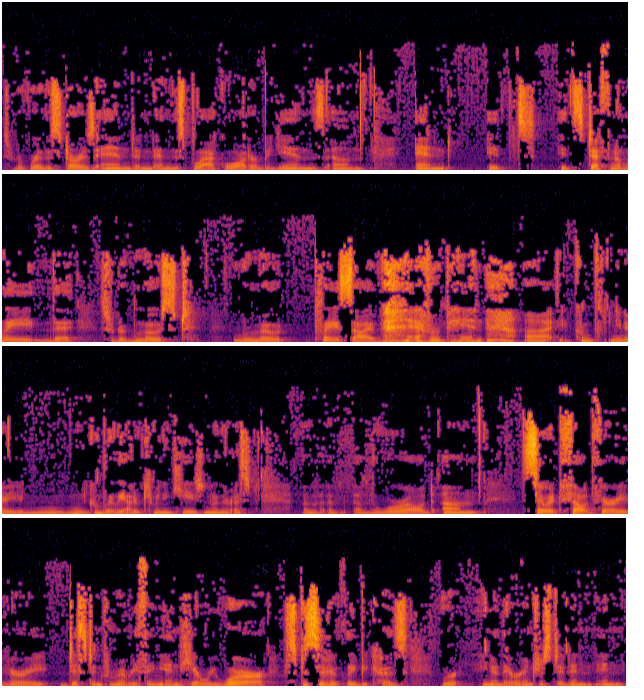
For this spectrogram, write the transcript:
sort of where the stars end and, and this black water begins. Um, and it's it's definitely the sort of most remote place I've ever been. Uh, com- you know, you're completely out of communication with the rest of, of, of the world. Um, so it felt very, very distant from everything. And here we were, specifically because we're, you know, they were interested in, in,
